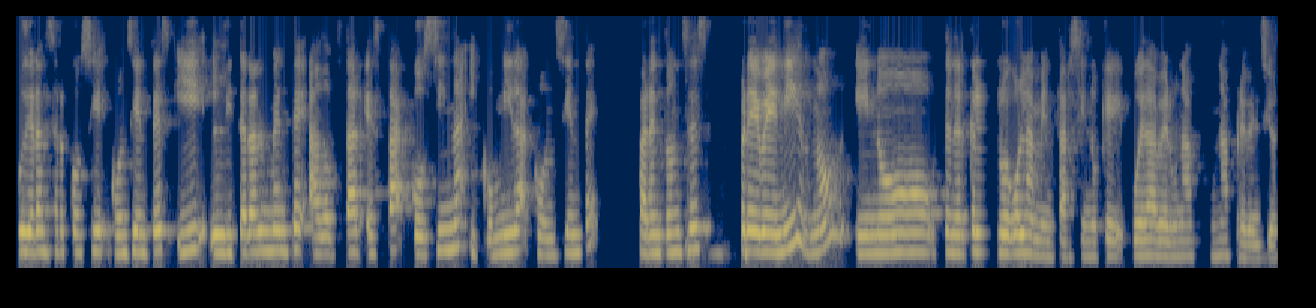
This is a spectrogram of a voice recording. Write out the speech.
pudieran ser conscientes y literalmente adoptar esta cocina y comida consciente para entonces prevenir, ¿no? Y no tener que luego lamentar, sino que pueda haber una, prevención.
